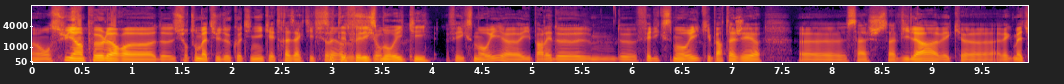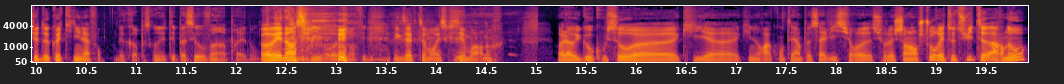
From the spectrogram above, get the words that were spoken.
on suit un peu leur, euh, surtout Mathieu de Cotigny qui est très actif sur les réseaux Félix Maury qui Félix Maury. Euh, il parlait de, Félix Maury qui partageait sa, villa avec, avec Mathieu de Cotigny Lafont. D'accord, parce qu'on était passé au vin après. Donc oh oui, non, Exactement, excusez-moi Arnaud. Voilà Hugo Cousseau qui, qui nous racontait un peu sa vie sur, sur le Challenge Tour. Et tout de suite, Arnaud,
